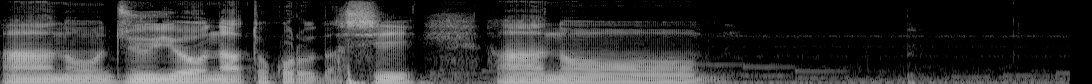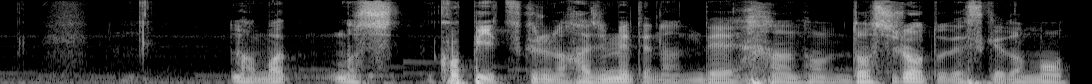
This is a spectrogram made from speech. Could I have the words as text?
あの、重要なところだし、あのまあ、もし、コピー作るの初めてなんで、あの、ど素人ですけども、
